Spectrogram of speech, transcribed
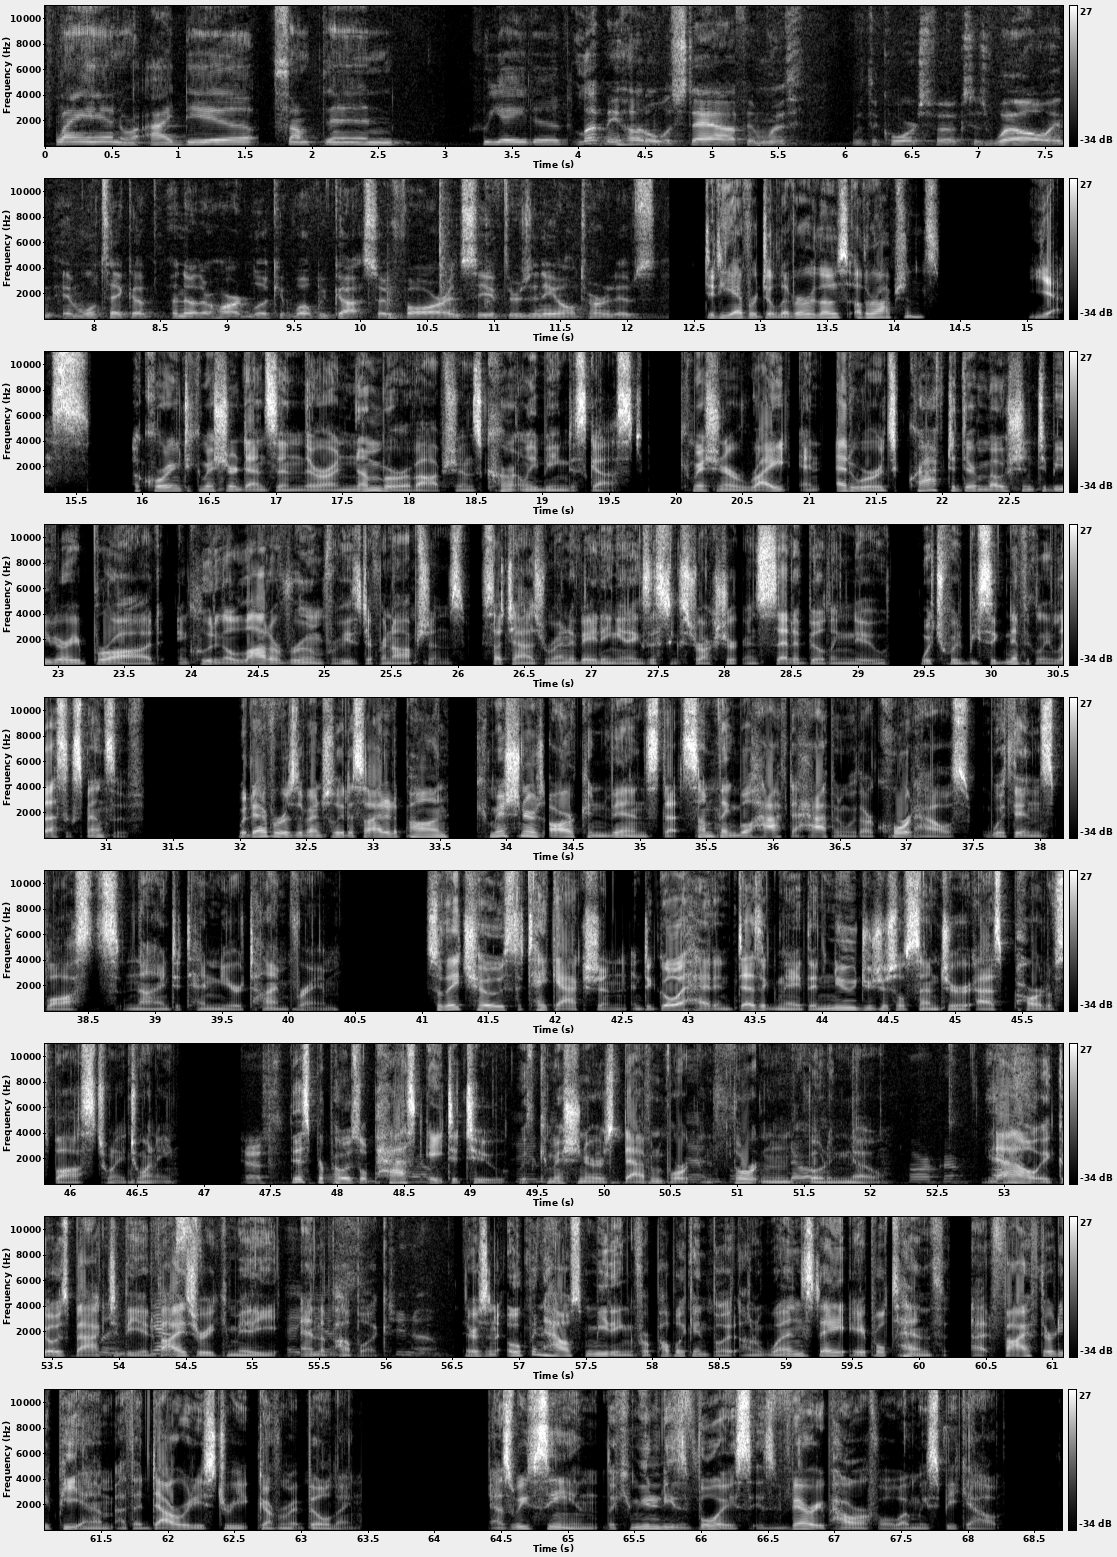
plan or idea, something creative? Let me huddle with staff and with, with the courts folks as well, and, and we'll take a, another hard look at what we've got so far and see if there's any alternatives. Did he ever deliver those other options? Yes. According to Commissioner Denson, there are a number of options currently being discussed. Commissioner Wright and Edwards crafted their motion to be very broad, including a lot of room for these different options, such as renovating an existing structure instead of building new, which would be significantly less expensive. Whatever is eventually decided upon, commissioners are convinced that something will have to happen with our courthouse within SPLOST's 9 to 10 year time frame. So they chose to take action and to go ahead and designate the new Judicial Center as part of SPLOST 2020. Yes. This proposal passed 8 to 2, with Commissioners Davenport and Thornton voting no. Now it goes back to the advisory committee and the public. There's an open house meeting for public input on Wednesday, April 10th at 5:30 p.m. at the Dougherty Street Government Building. As we've seen, the community's voice is very powerful when we speak out.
